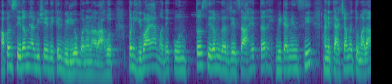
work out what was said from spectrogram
आपण सिरम याविषयी देखील व्हिडिओ बनवणार आहोत. पण हिवाळ्यामध्ये कोणतं सिरम गरजेचं आहे? तर विटॅमिन सी आणि त्याच्यामध्ये तुम्हाला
